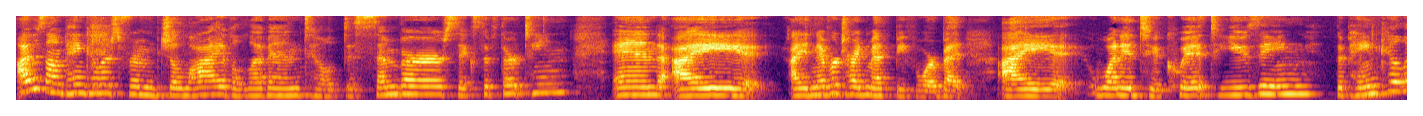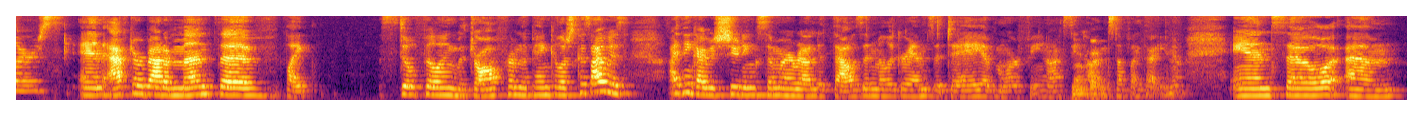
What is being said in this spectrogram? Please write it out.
I was on painkillers from July of 11 till December 6th of 13 and I I had never tried meth before but I wanted to quit using the painkillers and after about a month of like still feeling withdrawal from the painkillers because I was I think I was shooting somewhere around a thousand milligrams a day of morphine, oxycontin, Okay. stuff like that, you know. And so um,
